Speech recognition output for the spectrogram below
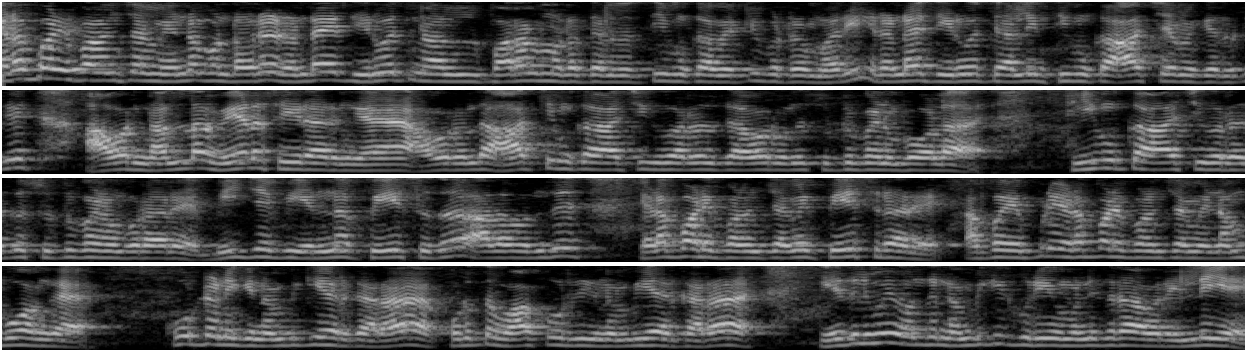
எடப்பாடி பழனிசாமி என்ன பண்ணுறாரு ரெண்டாயிரத்தி இருபத்தி நாலு பாராளுமன்ற தேர்தல் திமுக வெற்றி பெற்ற மாதிரி ரெண்டாயிரத்தி இருபத்தி ஆறுலையும் திமுக ஆட்சி அமைக்கிறதுக்கு அவர் நல்லா வேலை செய்கிறாருங்க அவர் வந்து அதிமுக ஆட்சிக்கு வர்றதுக்கு அவர் வந்து சுற்றுப்பயணம் போகல. திமுக ஆட்சி வர்றதுக்கு சுற்றுப்பயணம் போகிறாரு பிஜேபி என்ன பேசுதோ அதை வந்து எடப்பாடி பழனிசாமி பேசுகிறாரு அப்போ எப்படி எடப்பாடி பழனிசாமி நம்புவாங்க? கூட்டணிக்கு நம்பிக்கையாக இருக்காரா? கொடுத்த வாக்குறுதிக்கு நம்பிக்கையாக இருக்காரா? எதுலையுமே வந்து நம்பிக்கைக்குரிய மனிதராக அவர் இல்லையே.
